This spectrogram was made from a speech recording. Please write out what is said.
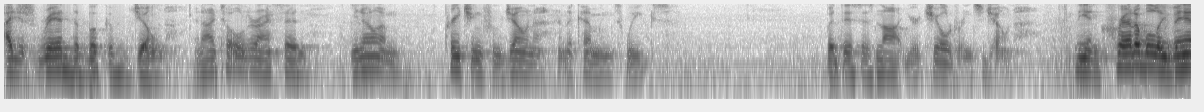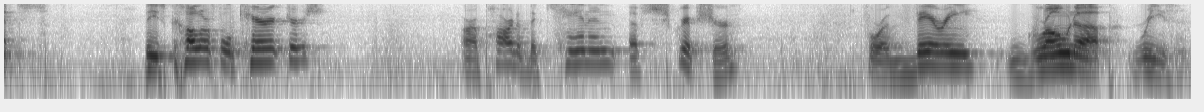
I just read the book of Jonah. And I told her, I said, you know, I'm preaching from Jonah in the coming weeks. But this is not your children's Jonah. The incredible events, these colorful characters, are a part of the canon of Scripture for a very grown up reason.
